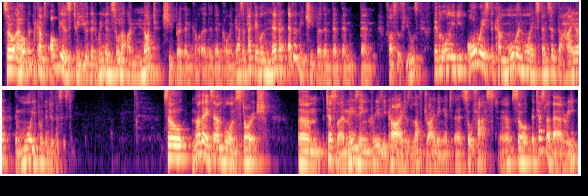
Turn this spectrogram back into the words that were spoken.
So I hope it becomes obvious to you that wind and solar are not cheaper than coal, uh, than coal and gas. In fact, they will never ever be cheaper than, than, than, than fossil fuels. They will only be always become more and more expensive the higher, the more you put into the system. So another example on storage. Um, Tesla, amazing, crazy car. I just love driving it. Uh, it's so fast. Yeah? So a Tesla battery,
